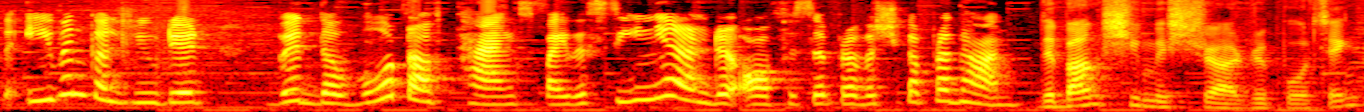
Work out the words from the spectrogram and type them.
The event concluded with the vote of thanks by the Senior Under Officer Pravashika Pradhan. Debangshi Mishra reporting.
